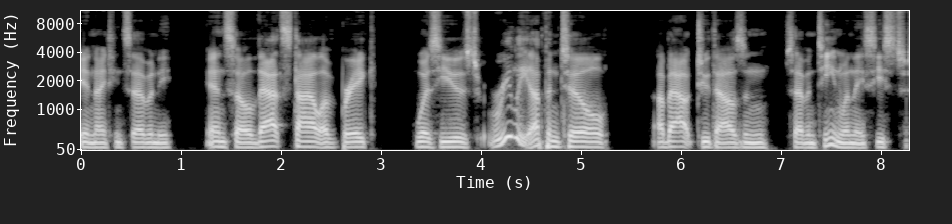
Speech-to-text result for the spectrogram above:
in 1970, and so that style of brake was used really up until about 2017 when they ceased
